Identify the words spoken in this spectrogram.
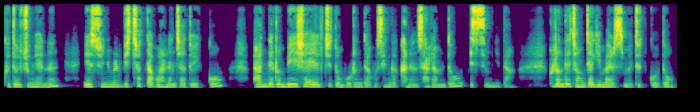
그들 중에는 예수님을 미쳤다고 하는 자도 있고 반대로 메시아일지도 모른다고 생각하는 사람도 있습니다. 그런데 정작 이 말씀을 듣고도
